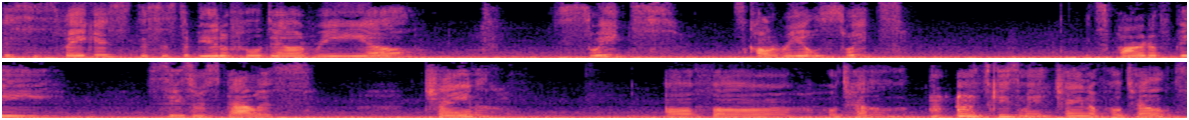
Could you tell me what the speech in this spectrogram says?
This is Vegas. This is the beautiful Del Rio Suites. It's called Rio Suites. It's part of the Caesars Palace chain of uh, hotel, excuse me, chain of hotels.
